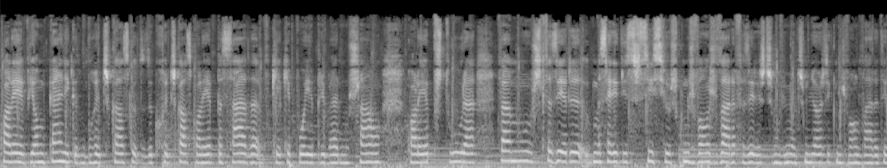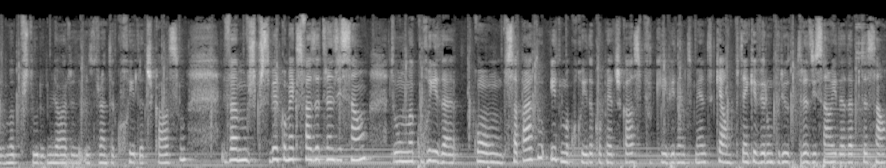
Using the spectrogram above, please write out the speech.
qual é a biomecânica de correr descalço, de correr descalço, qual é a passada, o que é que apoia primeiro no chão, qual é a postura. Vamos fazer uma série de exercícios que nos vão ajudar a fazer estes movimentos melhores e que nos vão levar a ter uma postura melhor durante a corrida descalço. Vamos perceber como é que se faz a transição de uma corrida com sapato e de uma corrida com o pé descalço, porque evidentemente que há um, tem que haver um período de transição e de adaptação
